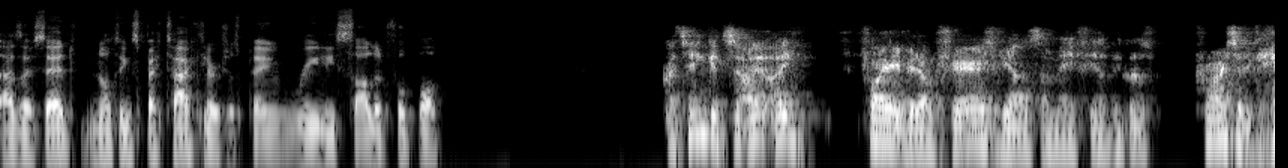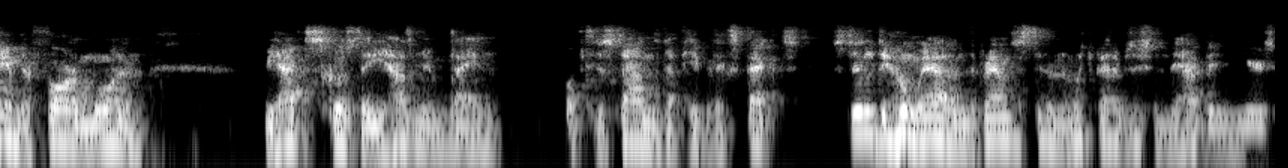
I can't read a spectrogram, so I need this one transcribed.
as I said, nothing spectacular, just playing really solid football. I think it's I, I find it a bit unfair to be honest on Mayfield because prior to the game they're four and one, and we have discussed that he hasn't been playing up to the standard that people expect. Still doing well, and the Browns are still in a much better position than they have been in years.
